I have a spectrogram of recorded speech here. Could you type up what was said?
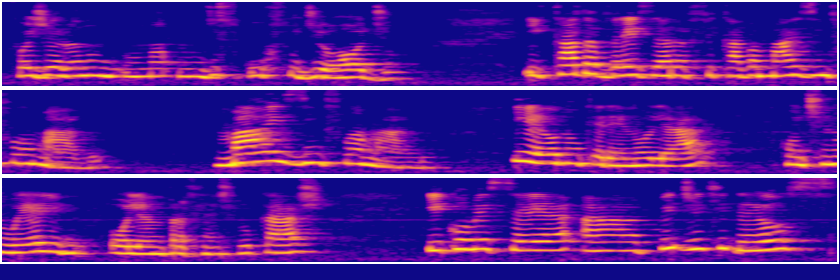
foi gerando uma, um discurso de ódio. E cada vez era ficava mais inflamado, mais inflamado. E eu não querendo olhar, continuei olhando para frente do caixa e comecei a pedir que Deus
